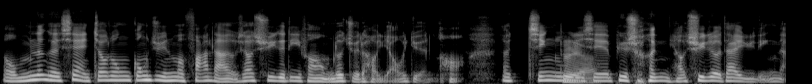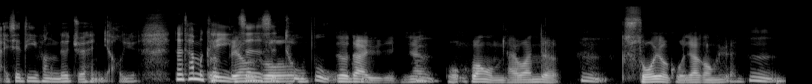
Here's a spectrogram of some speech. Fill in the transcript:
呃，我们那个现在交通工具那么发达，有时候要去一个地方，我们都觉得好遥远了哈。要进入一些，比、啊、如说你要去热带雨林哪一些地方，你都觉得很遥远。那他们可以真的是徒步热带雨林，像我光我们台湾的，嗯，所有国家公园，嗯，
